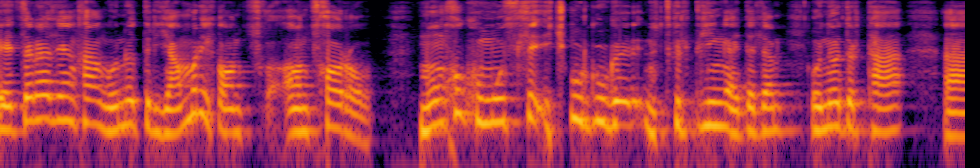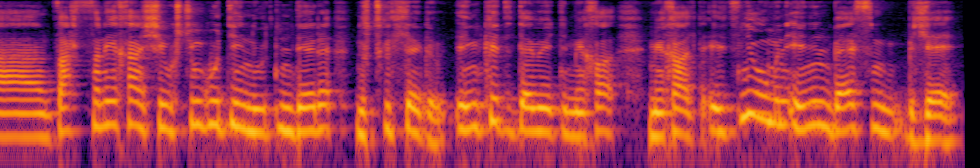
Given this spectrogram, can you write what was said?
Израилийн хаан өнөөдөр ямар их онцгоор мунхаг хүмүүслээ ичгүүргүүгээр нүцгэлдгийн адил өнөөдөр та зарц нарынхаа шивгчэнгүүдийн нүдэн дээр нүцгэллээ гэв. Ингээд Давид Михаилд эзний өмнө энэ нь байсан билээ.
